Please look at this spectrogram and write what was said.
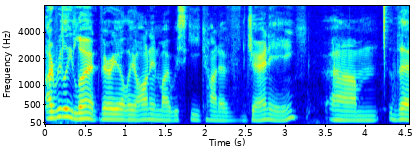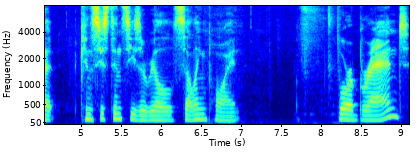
I really learnt very early on in my whiskey kind of journey um, that consistency is a real selling point for a brand.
